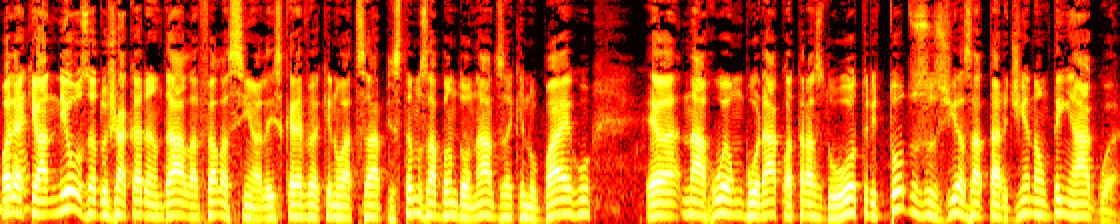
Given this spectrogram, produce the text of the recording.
Olha né? aqui, a Neuza do Jacarandá, ela fala assim, ó, ela escreve aqui no WhatsApp, estamos abandonados aqui no bairro, é, na rua é um buraco atrás do outro e todos os dias à tardinha não tem água.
